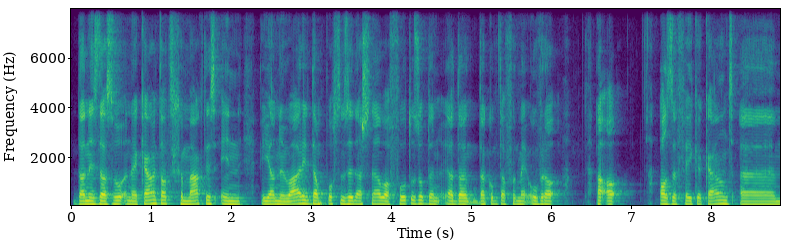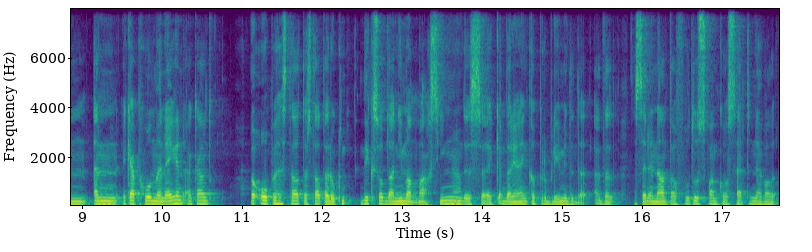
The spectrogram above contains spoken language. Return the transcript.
Dan is dat zo een account dat gemaakt is in januari, dan posten ze daar snel wat foto's op, dan, ja, dan, dan komt dat voor mij overal als een fake account. Ehm, en ik heb gewoon mijn eigen account opengesteld, er staat daar ook niks op dat niemand mag zien, Ja. dus eh, ik heb daar geen enkel probleem mee. Dat, dat, dat zijn een aantal foto's van concerten en van,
